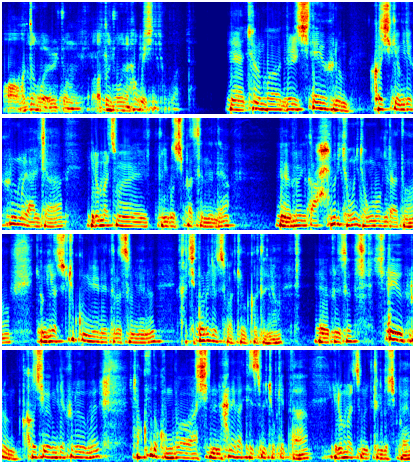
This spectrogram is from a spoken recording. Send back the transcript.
어, 어떤 걸 좀 어떤 조언을 하고 계신지 궁금합니다. 예, 저는 뭐 늘 시대의 흐름, 거시경제 흐름을 알자 이런 말씀을 드리고 싶었었는데요. 예, 그러니까 아무리 좋은 종목이라도 경기가 수축 국면에 들었으면은 같이 떨어질 수밖에 없거든요. 예, 그래서 시대의 흐름, 거시경제 흐름을 조금 더 공부하시는 한 해가 됐으면 좋겠다 이런 말씀을 드리고 싶어요.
